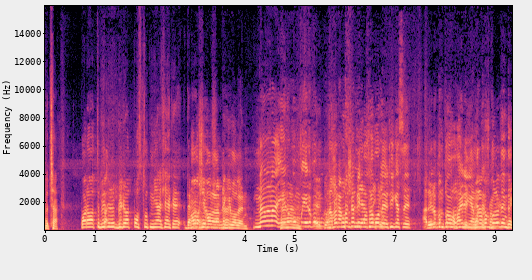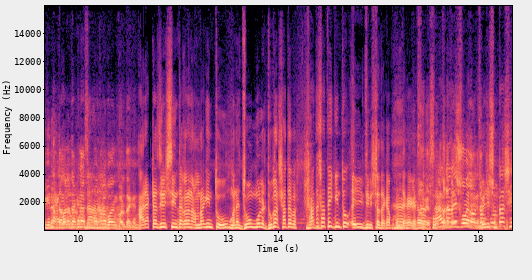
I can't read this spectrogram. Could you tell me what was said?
আচ্ছা। পরবর্তী ভিডিও ভিডিও প্রস্তুত নিয়ে আসে একে দেখা বলেন আপনি কি বলেন? না না না এরকম এরকম আমার সামনাসামনি প্রস্তুতি কথা বলে ঠিক আছে? আর এরকম তো হয়নি আমাদের এরকম সঙ্গে। কোনোদিন দেখি না তাহলে দেখেন আজকে কতটা ভয়ঙ্কর দেখেন। আর একটা জিনিস চিন্তা করেন আমরা কিন্তু মানে জঙ্গলে ঢোকার সাথে সাথে সাথেই কিন্তু এই জিনিসটা দেখা দেখা গেছে। মানে মানে বেশি সময় লাগে না। বেশি সময়- সে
